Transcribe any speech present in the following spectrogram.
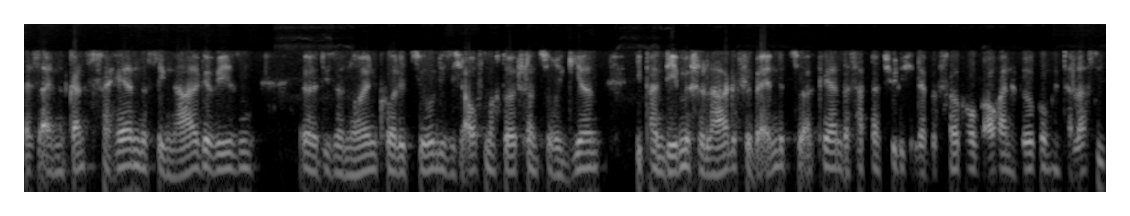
Es ist ein ganz verheerendes Signal gewesen äh, dieser neuen Koalition, die sich aufmacht, Deutschland zu regieren, die pandemische Lage für beendet zu erklären. Das hat natürlich in der Bevölkerung auch eine Wirkung hinterlassen.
